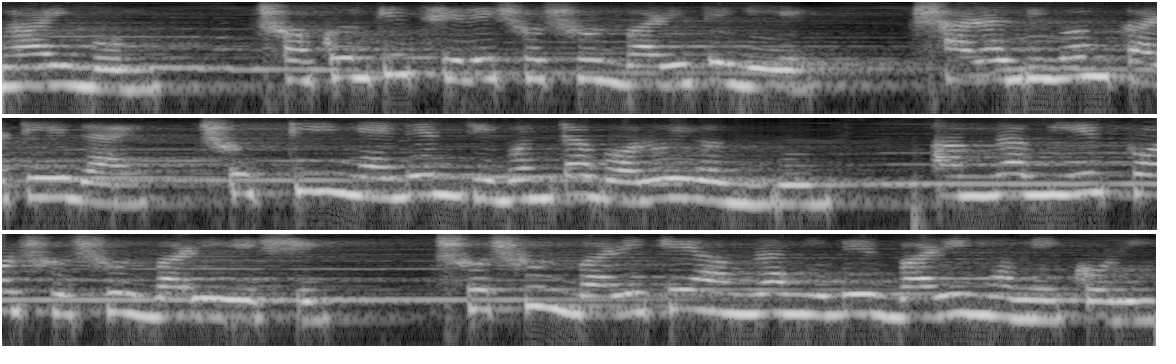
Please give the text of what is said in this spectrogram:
ভাই, বোন। সকলকে ছেড়ে শ্বশুর বাড়িতে গিয়ে সারা জীবন কাটিয়ে দেয়। সত্যি মেয়েদের জীবনটা বড়ই অদ্ভুত। আমরা বিয়ের পর শ্বশুর বাড়ি এসে, শ্বশুর বাড়িকে আমরা নিজের বাড়ি মনে করি।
